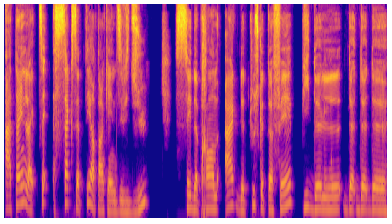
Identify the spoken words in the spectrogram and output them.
atteindre la, tu sais, s'accepter en tant qu'individu, c'est de prendre acte de tout ce que tu as fait, puis de, de, de, de,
